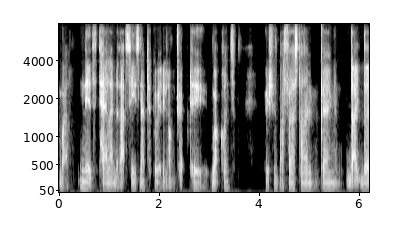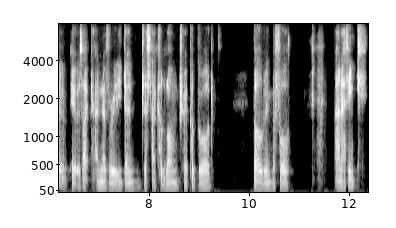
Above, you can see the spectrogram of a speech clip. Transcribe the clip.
well, near the tail end of that season, I took a really long trip to Rocklands, which was my first time going. And like the, it was like I'd never really done just like a long trip abroad bouldering before. And I think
